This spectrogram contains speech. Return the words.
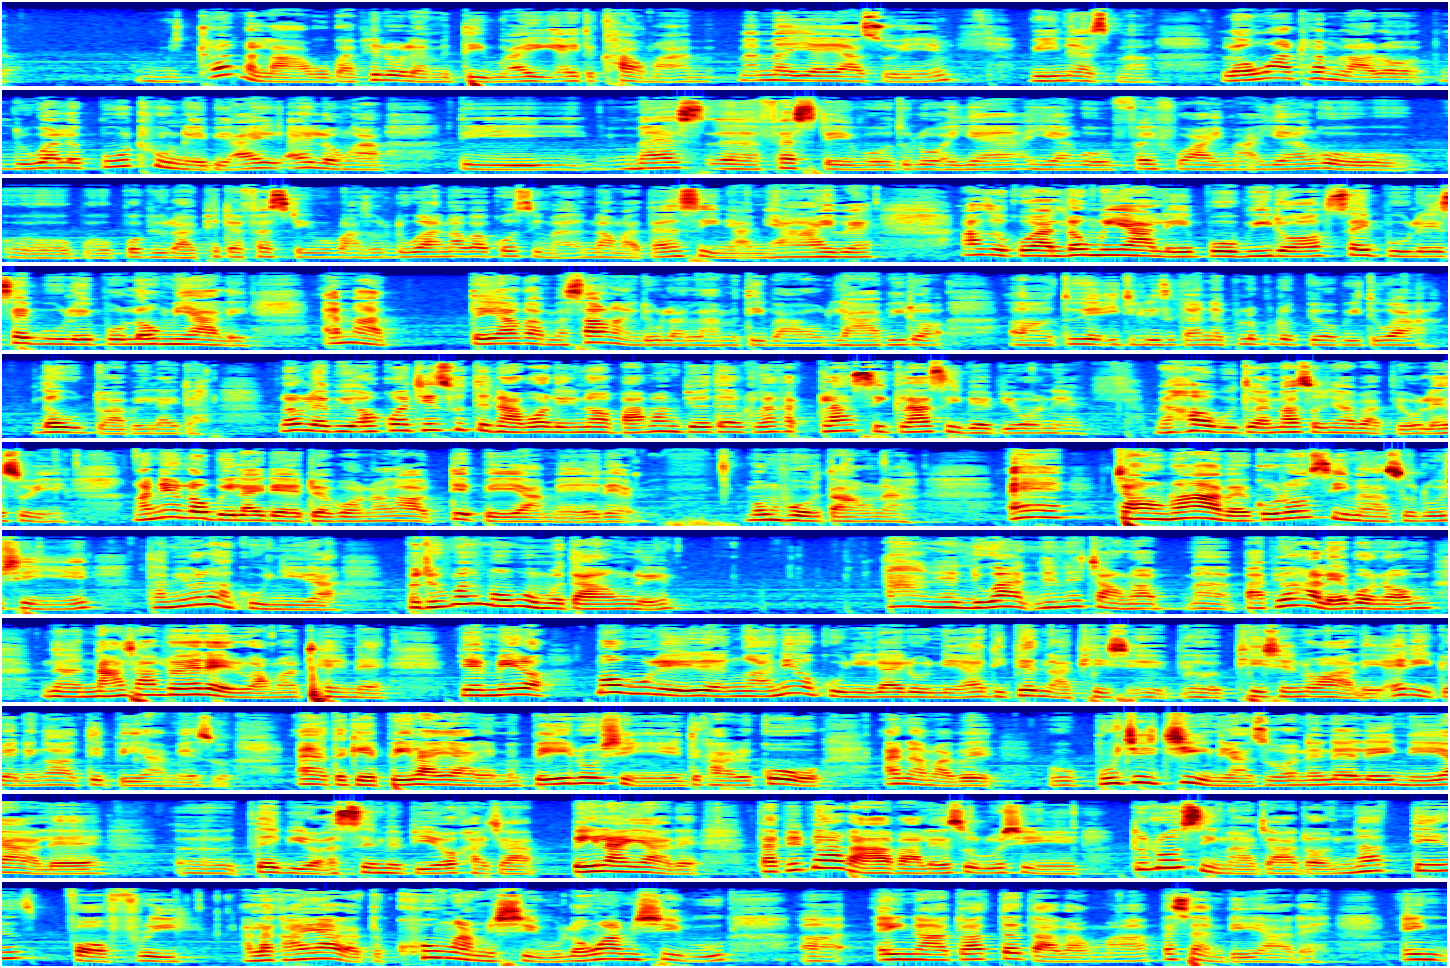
ထွက်မလာဘူးဘာဖြစ်လို့လဲမသိဘူးအဲ့ဒီအဲ့တစ်ခေါက်မှာမမရရဆိုရင် Venus မှာလုံးဝထွက်မလာတော့လူကလည်းပူးထူနေပြီအဲ့အဲ့လုံးကဒီ mass festival သူတို့အရန်အရန်ကို February မှာအရန်ကိုဟို popular ဖြစ်တဲ့ festival ပါဆိုလူကနောက်ကကိုယ်စီမှာနောက်မှာတန်းစီနေအများကြီးပဲအဲ့ဆိုကိုကလုံမရလေပို့ပြီးတော့စိတ်ပူလေစိတ်ပူလေပို့လုံမရလေအဲ့မှာ တယောက်ကမဆောက်နိုင်လို့လားလာမသိပါဘူးလာပြီးတော့အာသူ့ရဲ့အီတလီစကားနဲ့ပလုတ်ပလုတ်ပြောပြီးသူကလှုပ်သွားပေးလိုက်တာလှုပ်လဲပြီးအော်ကွာကျေးဇူးတင်တာပေါ့လေနော်ဘာမှမပြောတဲ့ classy classy ပဲပြောနေမဟုတ်ဘူးသူကနောက်ဆုံးညပါပြောလဲဆိုရင်ငါနဲ့လှုပ်ပေးလိုက်တဲ့အတွက်ပေါ့နော်ငါတစ်ပေးရမယ်တဲ့မုံဖို့တောင်းတာအဲကြောင်တော့ပဲကိုတို့စီမှာဆိုလို့ရှိရင်ဒါမျိုးလာကူညီတာဘယ်သူမှမုံဖို့မတောင်းလေ အာလေလူကနည်းနည်းကြောင်တော့ဘာပြောရလဲပေါ့နော်နားချလွဲတယ်တော့မှထင်တယ်ပြန်ပြီးတော့မဟုတ်ဘူးလေတဲ့ငါနဲ့ကိုကူညီလိုက်လို့နေရဒီပြဿနာဖြေရှင်းဖြေရှင်းတော့ရလေအဲ့ဒီအတွက်ငါ့ကိုတစ်ပေးရမယ်ဆိုအဲ့တကယ်ပေးလိုက်ရတယ်မပေးလို့ရှိရင်တခါလေကိုအဲ့နာမှာပဲဟိုဘူးကြီးကြည့်နေရဆိုတော့နည်းနည်းလေးနေရလဲအဲတိတ်ပြီးတော့အဆင်မပြေတော့ခါကြပေးလိုက်ရတယ်ဒါပြပြတာကဘာလဲဆိုလို့ရှိရင်သူတို့စီမှာကြတော့ nothing for free အလကားရတာတခုမှမရှိဘူးလုံးဝမရှိဘူးအာအိမ်နာသွားတက်တာတော့မှပတ်စံပေးရတယ်အိမ်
